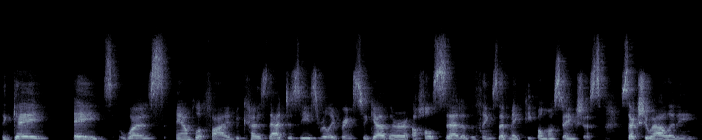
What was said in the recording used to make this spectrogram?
the gay AIDS was amplified because that disease really brings together a whole set of the things that make people most anxious sexuality,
